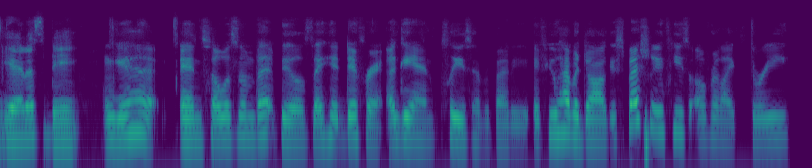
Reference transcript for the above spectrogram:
Yeah, that's big. Yeah, and so was them vet bills. They hit different. Again, please, everybody, if you have a dog, especially if he's over like three,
